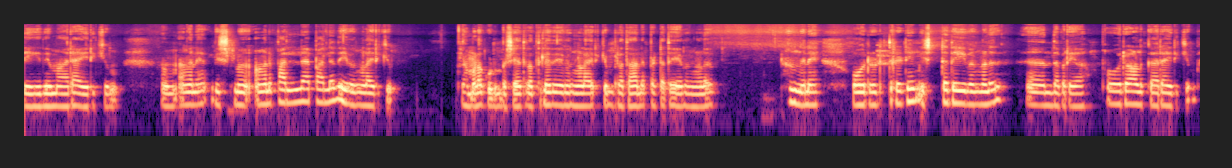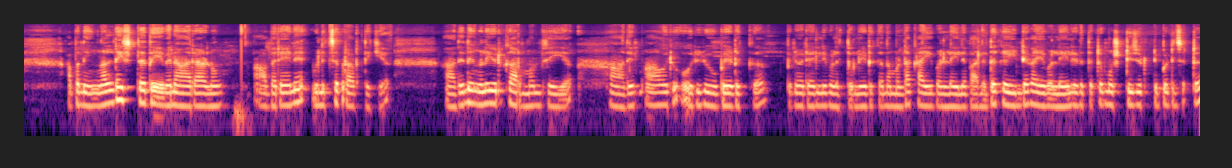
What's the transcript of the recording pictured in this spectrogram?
ദേവിമാരായിരിക്കും. അങ്ങനെ വിഷ്ണു അങ്ങനെ പല പല ദൈവങ്ങളായിരിക്കും. നമ്മളെ കുടുംബക്ഷേത്രത്തിലെ ദൈവങ്ങളായിരിക്കും പ്രധാനപ്പെട്ട ദൈവങ്ങൾ അങ്ങനെ ഓരോരുത്തരുടെയും ഇഷ്ട ദൈവങ്ങൾ എന്താ പറയുക ഓരോ ആൾക്കാരായിരിക്കും. അപ്പം നിങ്ങളുടെ ഇഷ്ട ദൈവൻ ആരാണോ അവരേനെ വിളിച്ച് പ്രാർത്ഥിക്കുക. ആദ്യം നിങ്ങൾ ഈ ഒരു കർമ്മം ചെയ്യുക. ആദ്യം ആ ഒരു ഒരു രൂപ എടുക്കുക. പിന്നെ ഒരു അല്ലി വെളുത്തുള്ളി എടുക്കുക. നമ്മളുടെ കൈവെള്ളയിൽ വലത് കൈയിന്റെ കൈവെള്ളയിൽ എടുത്തിട്ട് മുഷ്ടി ചുരുട്ടി പിടിച്ചിട്ട്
